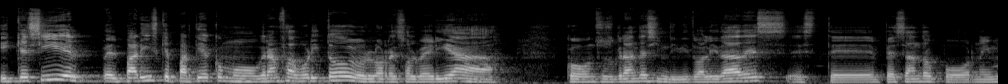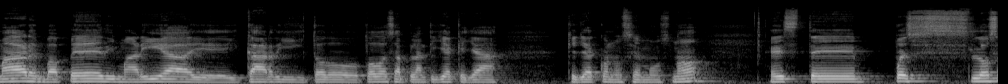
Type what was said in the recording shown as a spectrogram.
y que sí, el, el París que partía como gran favorito lo resolvería con sus grandes individualidades, este, empezando por Neymar, Mbappé, Di María, y Icardi y todo, toda esa plantilla que ya, que ya conocemos, ¿no? Este, pues los,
